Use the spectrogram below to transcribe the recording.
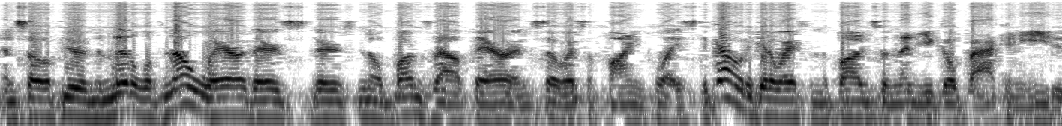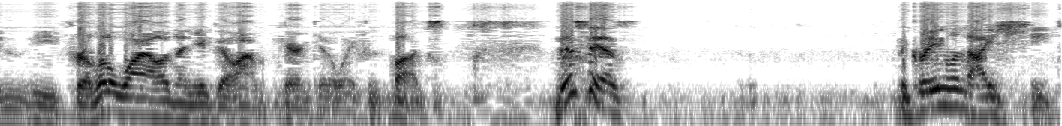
And so if you're in the middle of nowhere, there's there's no bugs out there, and so it's a fine place to go to get away from the bugs. And then you go back and eat and eat for a little while, and then you go out here and get away from the bugs. This is the Greenland ice sheet.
